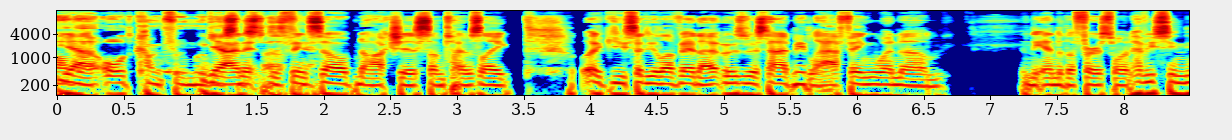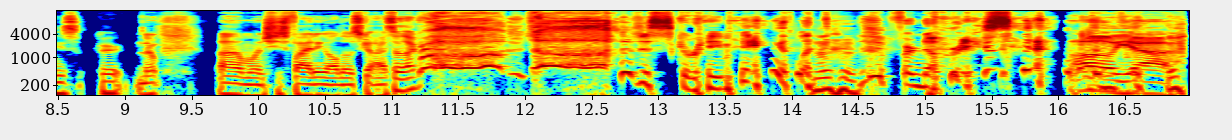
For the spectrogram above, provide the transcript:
all Yeah. the old kung fu movies. yeah, and and it stuff. just being yeah. so obnoxious sometimes. Like, like you said, you love it. I- it was just had me laughing when, um, in the end of the first one. Have you seen these, Kurt? Nope. Um, when she's fighting all those guys, they're like, "Ah! Ah!" just screaming like, for no reason. Oh yeah,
